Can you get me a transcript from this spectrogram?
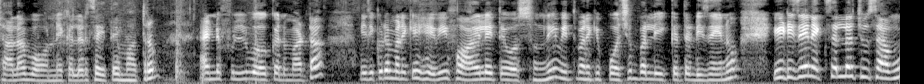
చాలా బాగున్నాయి కలర్స్ అయితే మాత్రం. అండ్ ఫుల్ వర్క్ అన్నమాట. ఇది కూడా మనకి హెవీ ఫాయిల్ అయితే వస్తుంది విత్ మనకి పోచంపల్లి ఇక్కత డిజైన్. ఈ డిజైన్ ఎక్సెల్లో చూసాము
